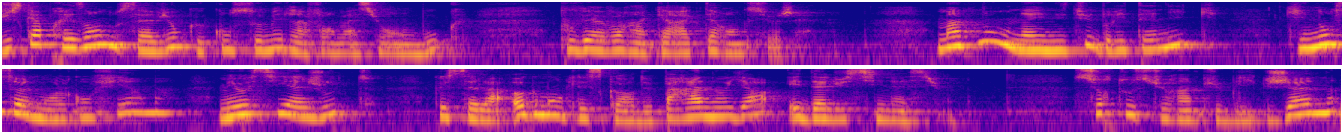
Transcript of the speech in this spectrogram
Jusqu'à présent, nous savions que consommer de l'information en boucle pouvait avoir un caractère anxiogène. Maintenant, on a une étude britannique qui non seulement le confirme, mais aussi ajoute que cela augmente les scores de paranoïa et d'hallucination, surtout sur un public jeune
